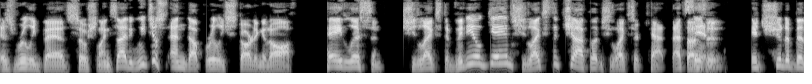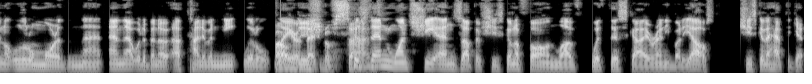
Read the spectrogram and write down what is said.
has really bad social anxiety. We just end up really starting it off. Hey, listen, she likes the video games, she likes the chocolate, and she likes her cat. That's, That's it. it. It should have been a little more than that. And that would have been a, a kind of a neat little layer that of because then once she ends up, if she's going to fall in love with this guy or anybody else, she's going to have to get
